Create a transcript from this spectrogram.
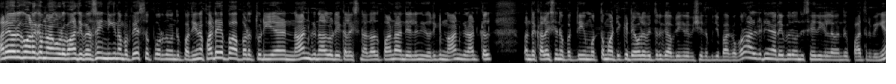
அனைவருக்கும் வணக்கம். நான் உங்களோட வாதி பேசுகிறேன் இன்றைக்கி நம்ம பேச போகிறது வந்து பார்த்திங்கன்னா படையப்பா படத்துடைய நான்கு நாளுடைய கலெக்ஷன் அதாவது பன்னெண்டாம் இது வரைக்கும் நான்கு நாட்கள் அந்த கலெக்ஷனை பற்றி மொத்தமாக டிக்கெட் எவ்வளோ விற்றுருக்கு அப்படிங்கிற விஷயத்தை பற்றி பார்க்க போகிறோம் ஆல்ரெடி நிறைய பேர் வந்து செய்திகளில் வந்து பார்த்துருப்பீங்க.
